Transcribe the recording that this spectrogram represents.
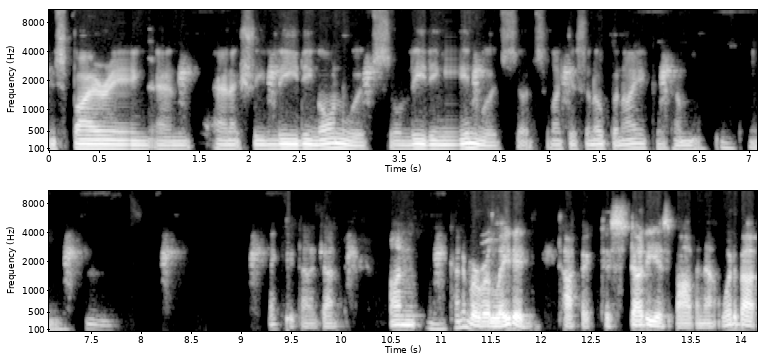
inspiring and and actually leading onwards or leading inwards. So it's like it's an open eye. Hmm. Thank you, Tanajan. On kind of a related topic to study is bhavana, what about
